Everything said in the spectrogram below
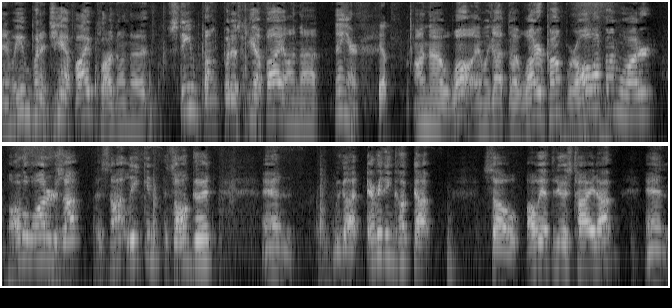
and we even put a GFI plug on the steampunk. Put a GFI on the thing here. Yep. On the wall, and we got the water pump. We're all up on water. All the water's up. It's not leaking. It's all good, and we got everything hooked up. So all we have to do is tie it up. And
